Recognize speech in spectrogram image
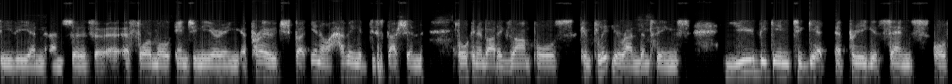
CV and, and sort of a, a, formal engineering approach, but you know, having a discussion, talking about examples, completely random things, you begin to get a pretty good sense of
